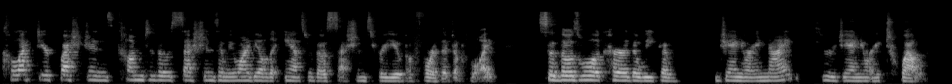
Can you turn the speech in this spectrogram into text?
collect your questions come to those sessions and we want to be able to answer those sessions for you before the deploy. So those will occur the week of january 9th through january 12th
